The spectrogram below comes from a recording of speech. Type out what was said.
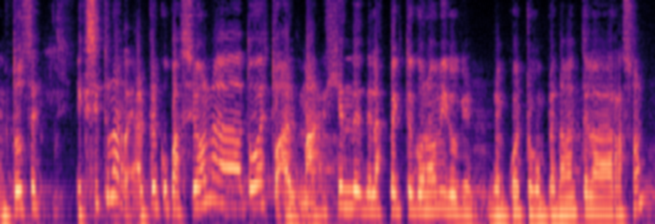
Entonces, existe una real preocupación a todo esto, al margen de- del aspecto económico, que le encuentro completamente la razón.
